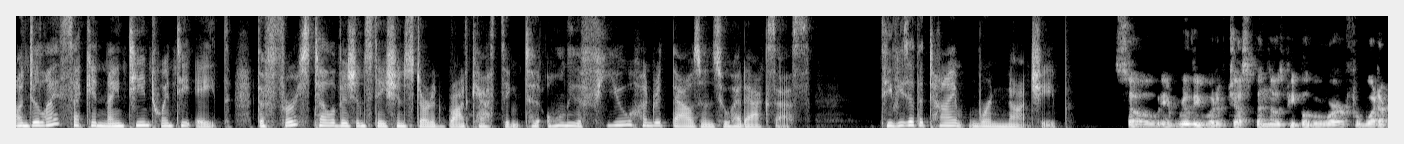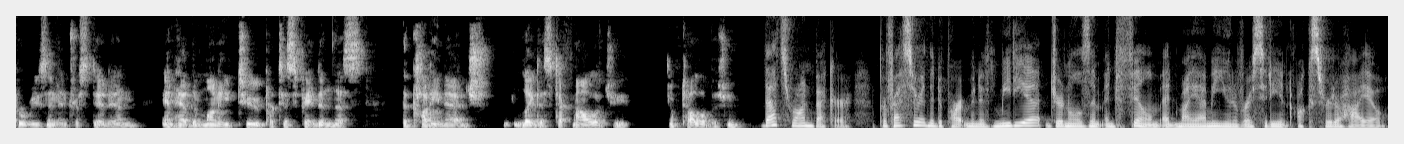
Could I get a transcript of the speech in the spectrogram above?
On July 2, 1928, the first television station started broadcasting to only the few hundred thousands who had access. TVs at the time were not cheap. So it really would have just been those people who were, for whatever reason, interested in and had the money to participate in this, the cutting edge latest technology of television. That's Ron Becker, professor in the Department of Media, Journalism, and Film at Miami University in Oxford, Ohio.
